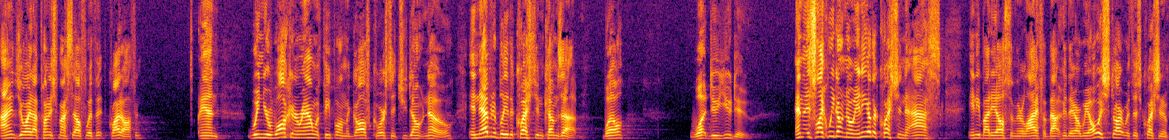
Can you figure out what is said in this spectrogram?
I enjoy it. I punish myself with it quite often. And when you're walking around with people on the golf course that you don't know, inevitably the question comes up well, what do you do? And it's like we don't know any other question to ask anybody else in their life about who they are, we always start with this question of,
